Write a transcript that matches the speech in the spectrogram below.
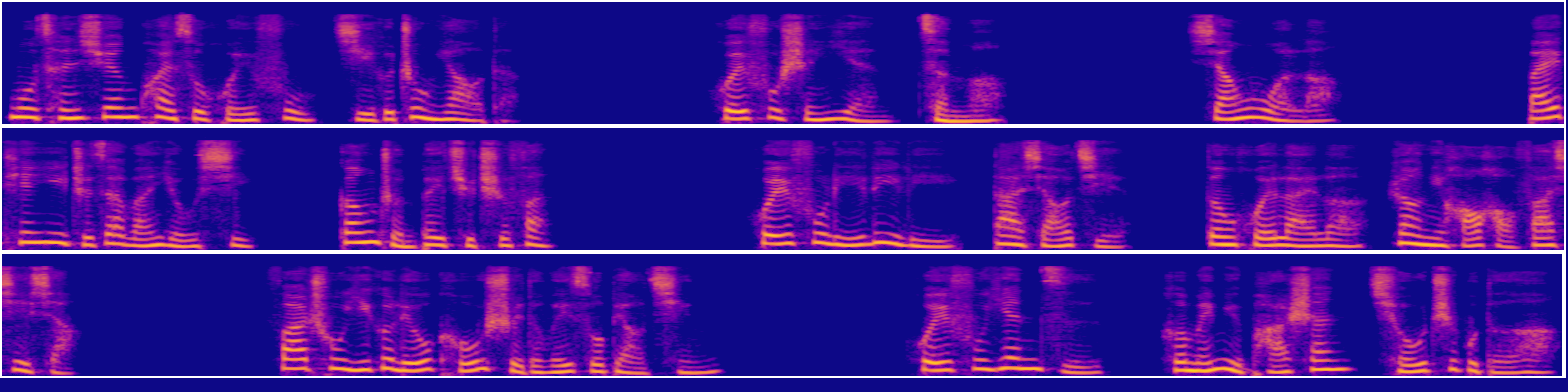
穆岑轩快速回复几个重要的，回复神眼怎么想我了？白天一直在玩游戏，刚准备去吃饭。回复黎丽丽大小姐。等回来了，让你好好发泄下。发出一个流口水的猥琐表情。回复燕子和美女爬山，求之不得啊！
